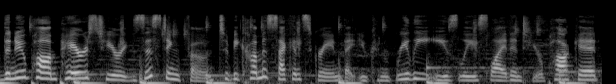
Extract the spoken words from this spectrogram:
The new Palm pairs to your existing phone to become a second screen that you can really easily slide into your pocket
